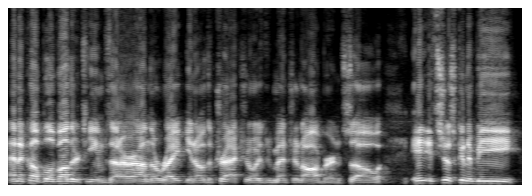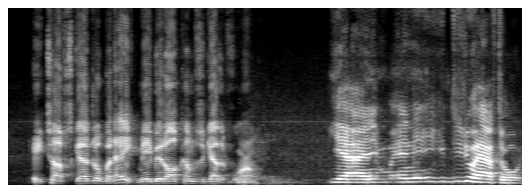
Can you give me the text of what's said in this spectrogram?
and a couple of other teams that are on the right, you know, the traction as we mentioned Auburn. So it, it's just going to be a tough schedule, but hey, maybe it all comes together for them. Yeah, and you do have to,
